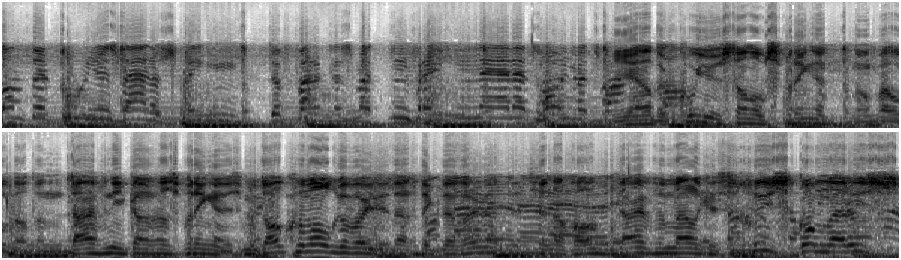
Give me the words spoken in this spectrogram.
Want de koeien staan op springen. De varkens met een vreten en het hooi met water. Ja, de koeien staan op springen. Nog wel dat een duif niet kan gaan springen. Dus moet ook gemolken worden, dacht ik. Dat het zijn nog ook duivenmelkers. Guus, kom naar huis.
